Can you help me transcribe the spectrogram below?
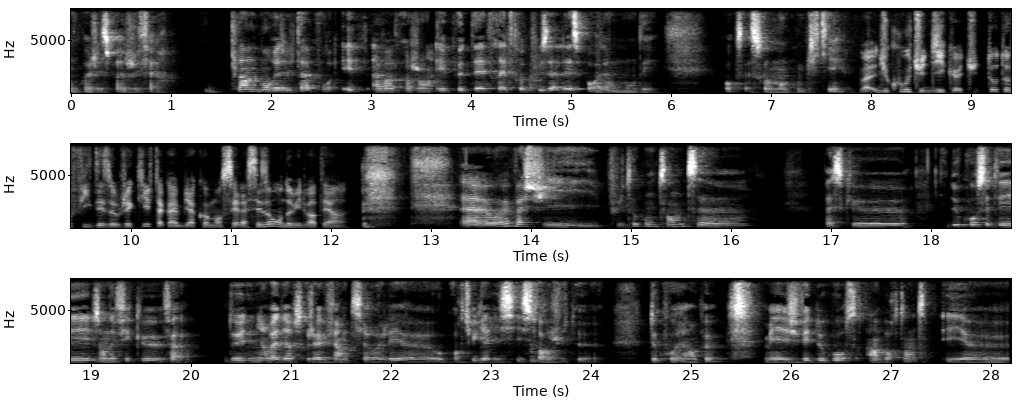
donc ouais, j'espère que je vais faire plein de bons résultats pour avoir de l'argent et peut-être être plus à l'aise pour aller en demander pour que ça soit moins compliqué. Bah, du coup, tu te dis que tu t'auto-fixes des objectifs, tu as quand même bien commencé la saison en 2021. euh, ouais, bah, je suis plutôt contente euh, parce que les deux courses étaient, j'en ai fait que, enfin, deux et demi on va dire parce que j'avais fait un petit relais euh, au Portugal ici histoire juste de, de courir un peu. Mais je fais deux courses importantes et euh,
